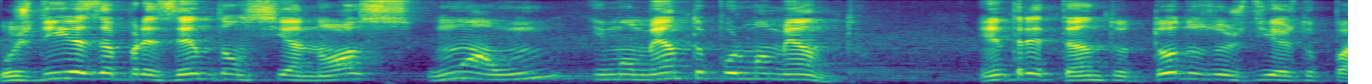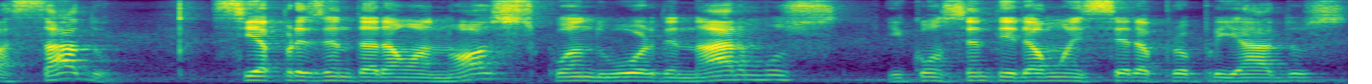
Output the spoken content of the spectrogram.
Os dias apresentam-se a nós um a um e momento por momento. Entretanto, todos os dias do passado se apresentarão a nós quando ordenarmos e consentirão em ser apropriados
